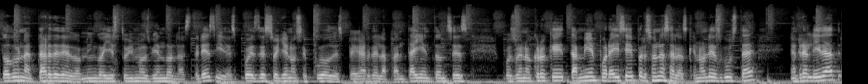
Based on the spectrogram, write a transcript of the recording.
Toda una tarde de domingo ahí estuvimos viendo las tres y después de eso ya no se pudo despegar de la pantalla. Entonces, pues bueno, creo que también por ahí si hay personas a las que no les gusta, en realidad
